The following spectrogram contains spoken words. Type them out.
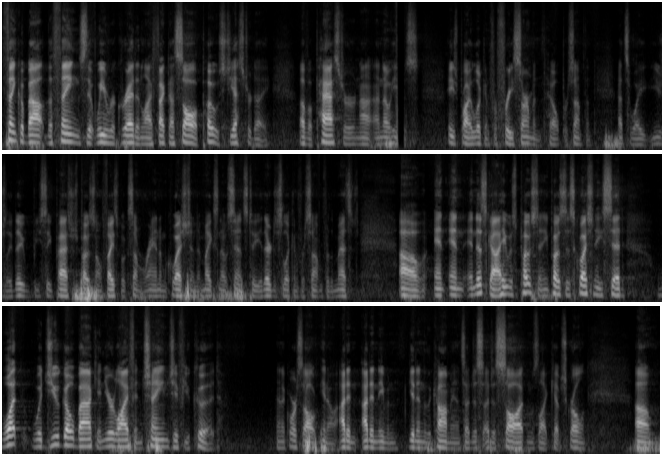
think about the things that we regret in life. In fact, I saw a post yesterday of a pastor, and I, I know he was he's probably looking for free sermon help or something. That's the way you usually do. You see pastors posting on Facebook some random question that makes no sense to you. They're just looking for something for the message. Uh, and, and, and this guy, he was posting, he posted this question. He said, What would you go back in your life and change if you could? And of course, all you know, I didn't, I didn't even get into the comments. I just, I just saw it and was like, kept scrolling. Um,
